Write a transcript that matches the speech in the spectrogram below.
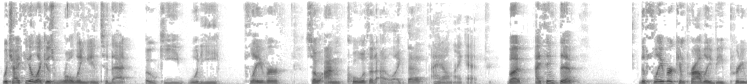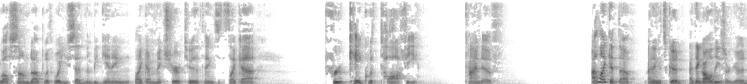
which I feel like is rolling into that oaky, woody flavor. So I'm cool with it. I like that. I don't like it. But I think that the flavor can probably be pretty well summed up with what you said in the beginning, like a mixture of two of the things. It's like a fruit cake with toffee, kind of. I like it though. I think it's good. I think all these are good.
